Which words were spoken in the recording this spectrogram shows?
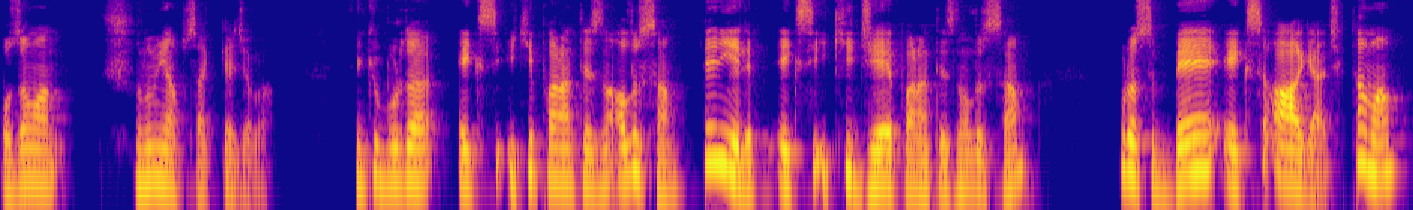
O zaman şunu mu yapsak ki acaba? Çünkü burada eksi 2 parantezini alırsam deneyelim. Eksi 2C parantezini alırsam burası B eksi A gelecek. Tamam.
